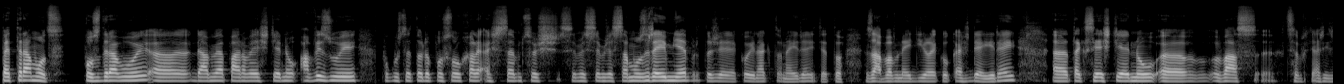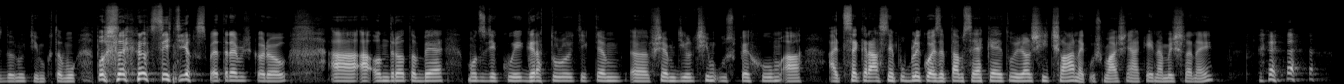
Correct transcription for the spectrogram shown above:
Petra moc pozdravuj, eh, dámy a pánové, ještě jednou avizuji, pokud jste to doposlouchali až sem, což si myslím, že samozřejmě, protože jako jinak to nejde, je to zábavný díl jako každý jiný, eh, tak si ještě jednou eh, vás, chcem chtěla říct, donutím k tomu poslechnout si díl s Petrem Škodou. A, a Ondro, tobě moc děkuji, gratuluji ti k těm všem dílčím úspěchům a ať se krásně publikuje. Zeptám se, jaký je tvůj další článek, už máš nějaký namyšlený?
